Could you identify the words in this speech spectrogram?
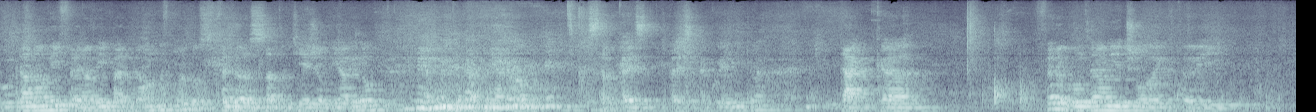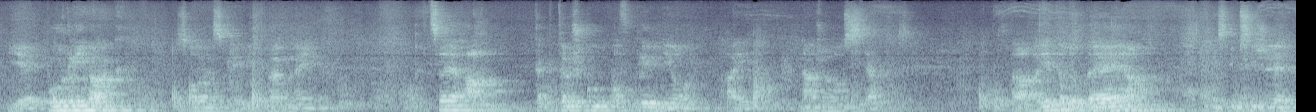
Guldanovi, Ferovi, pardon, lebo Fedor sa tu tiež objavil, to tak nejako sa pres, preskakuje mi to. Tak uh, Fero Guldan je človek, ktorý je burlivák slovenskej výtvarnej obce a tak trošku ovplyvnil aj nášho hostia. Je to dobré a myslím si, že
